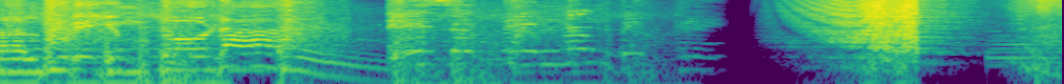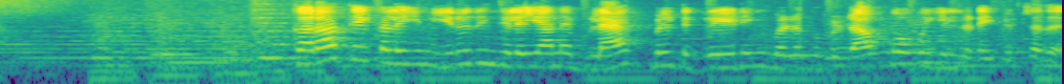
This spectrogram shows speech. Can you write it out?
உன்னால் முடியும் தோழா கராத்தே கலையின் இறுதி நிலையான பிளாக் பெல்ட் கிரேடிங் வழங்கும் விழா கோவையில் நடைபெற்றது.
